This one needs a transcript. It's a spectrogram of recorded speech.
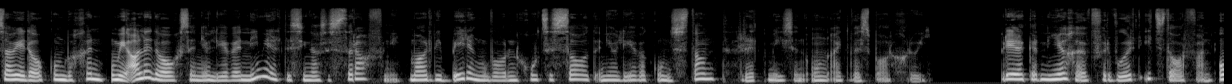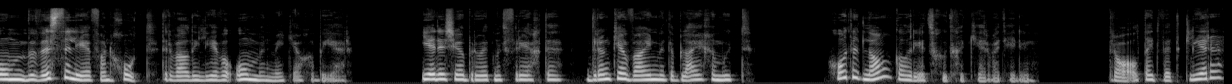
Sou jy dalk kon begin om die alledaagse in jou lewe nie meer te sien as 'n straf nie, maar die bedding waarin God se saad in jou lewe konstant, ritmies en onuitwisbaar groei. Prediker 9 verwoord iets daarvan om bewus te leef van God terwyl die lewe om en met jou gebeur. Eet is jou brood met vreugde, drink jou wyn met 'n bly gemoed. God het lankal reeds goedgekeur wat jy doen. Dra altyd wit klere,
